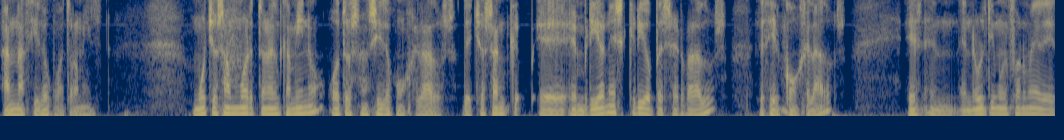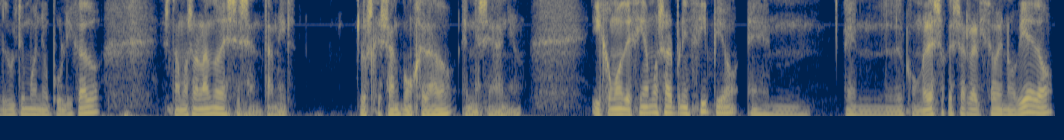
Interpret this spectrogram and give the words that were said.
han nacido 4.000. Muchos han muerto en el camino, otros han sido congelados. De hecho, son eh, embriones criopreservados, es decir, congelados. En, el último informe del último año publicado, estamos hablando de 60.000, los que se han congelado en ese año. Y como decíamos al principio, en, en el congreso que se realizó en Oviedo,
